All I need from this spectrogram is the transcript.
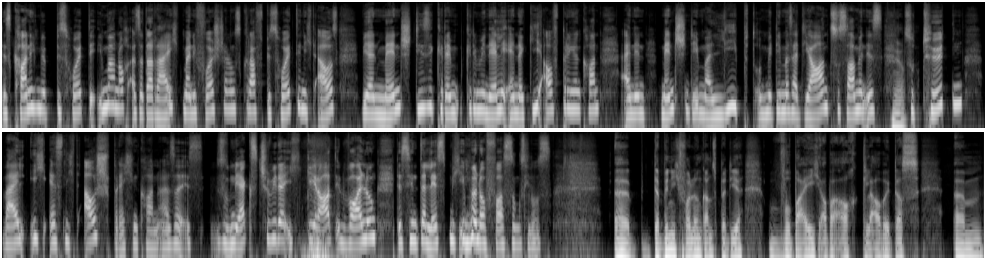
das kann ich mir bis heute immer noch, also da reicht meine Vorstellungskraft bis heute nicht aus, wie ein Mensch diese kriminelle Energie aufbringen kann, einen Menschen, den man liebt und mit dem man seit Jahren zusammen ist, ja. zu töten, weil ich es nicht aussprechen kann. Also es, du merkst schon wieder, ich gerate in Wallung, das hinterlässt mich immer noch fassungslos. Äh, da bin ich voll und ganz bei dir, wobei ich aber auch glaube, dass ähm,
